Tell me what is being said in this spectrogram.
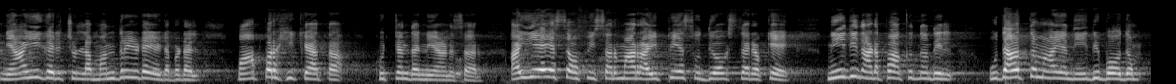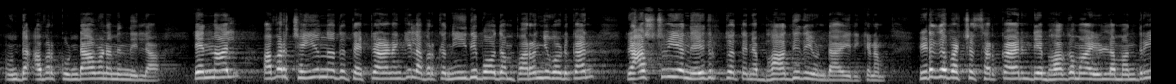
ന്യായീകരിച്ചുള്ള മന്ത്രിയുടെ ഇടപെടൽ മാപ്പർഹിക്കാത്ത കുറ്റം തന്നെയാണ് സാർ. ഐ എ എസ് ഓഫീസർമാർ ഐ പി എസ് ഉദ്യോഗസ്ഥരൊക്കെ നീതി നടപ്പാക്കുന്നതിൽ ഉദാത്തമായ നീതിബോധം ഉണ്ട് അവർക്കുണ്ടാവണമെന്നില്ല. എന്നാൽ അവർ ചെയ്യുന്നത് തെറ്റാണെങ്കിൽ അവർക്ക് നീതിബോധം പറഞ്ഞു കൊടുക്കാൻ രാഷ്ട്രീയ നേതൃത്വത്തിന് ബാധ്യതയുണ്ടായിരിക്കണം. ഇടതുപക്ഷ സർക്കാരിന്റെ ഭാഗമായുള്ള മന്ത്രി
